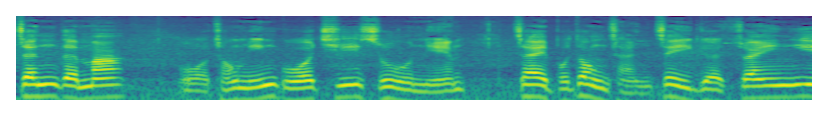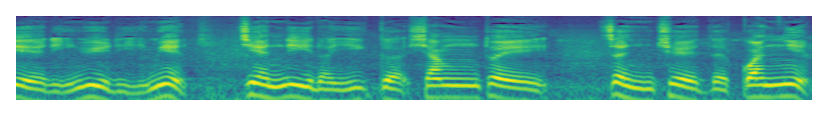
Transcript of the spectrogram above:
真的吗？我从民国七十五年在不动产这个专业领域里面建立了一个相对。正确的观念，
